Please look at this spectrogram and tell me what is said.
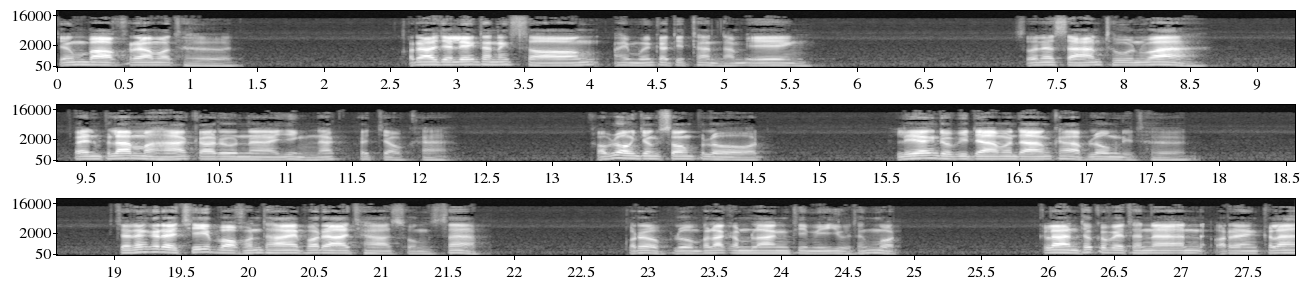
จึงบอกเรามาเถิด เราจะเลี้ยงท่านทั้งสอง ให้เหมือนกับที่ท่านทำเอง ส่วนสามทูลว่า เป็นพระมหาการุณายิ่งนักพระเจ้าค่ะ ขอพระองค์จงทรงโปรด เลี้ยงดูบิดามารดาข้าพระองค์ดิเถิดจากนั้นก็ได้ชี้บอกขนทายพระราชาทรงทราบรวบรวมพละกำลังที่มีอยู่ทั้งหมด กลั้นทุกเวทนาอันแรงกล้า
